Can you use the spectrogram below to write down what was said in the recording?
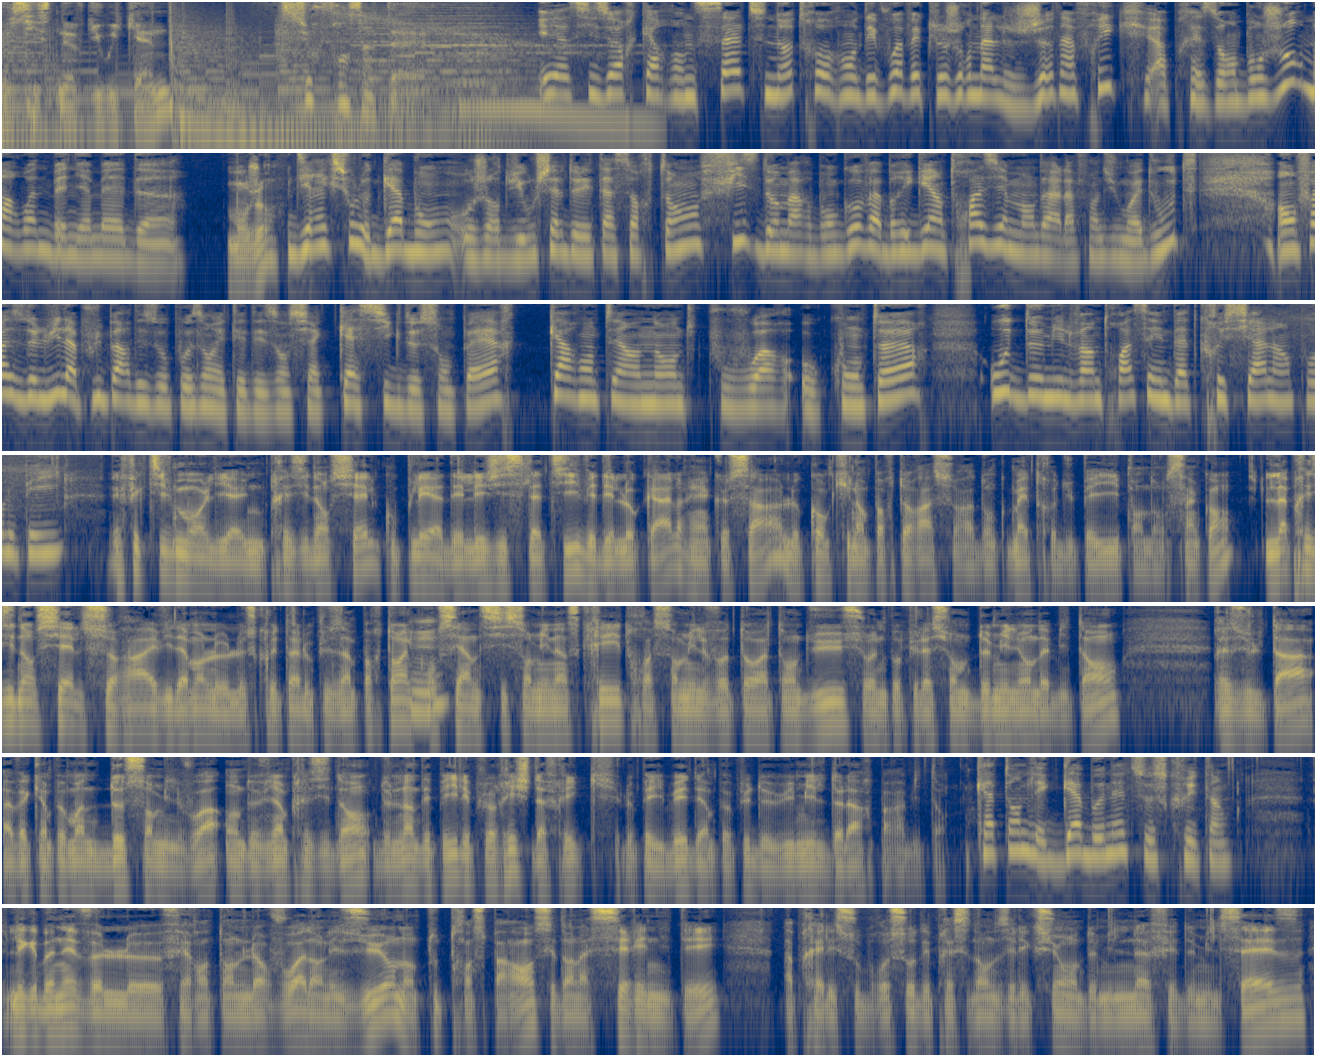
Le 6-9 du week-end sur France Inter. Et à 6h47, notre rendez-vous avec le journal Jeune Afrique. À présent, bonjour Marwan Benyamed. Bonjour. Direction le Gabon aujourd'hui, où le chef de l'État sortant, fils d'Omar Bongo, va briguer un troisième mandat à la fin du mois d'août. En face de lui, la plupart des opposants étaient des anciens caciques de son père. 41 ans de pouvoir au compteur. Août 2023, c'est une date cruciale hein, pour le pays? Effectivement, il y a une présidentielle couplée à des législatives et des locales, rien que ça. Le camp qui l'emportera sera donc maître du pays pendant cinq ans. La présidentielle sera évidemment le, scrutin le plus important. Elle mmh. concerne 600 000 inscrits, 300 000 votants attendus sur une population de 2 millions d'habitants. Résultat, avec un peu moins de 200 000 voix, on devient président de l'un des pays les plus riches d'Afrique. Le PIB d'un peu plus de 8 000 dollars par habitant. Qu'attendent les Gabonais de ce scrutin? Les Gabonais veulent euh, faire entendre leur voix dans les urnes, en toute transparence et dans la sérénité, après les soubresauts des précédentes élections en 2009 et 2016.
